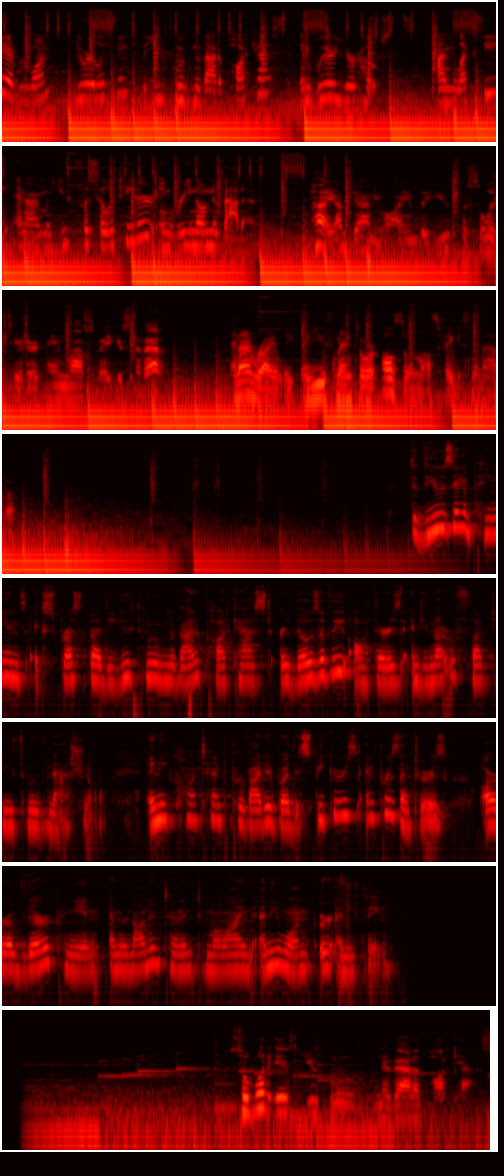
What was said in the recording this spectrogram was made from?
Hey everyone, you are listening to the Youth Move Nevada podcast, and we're your hosts. I'm Lexi, and I'm a youth facilitator in Reno, Nevada. Hi, I'm Daniel. I am the youth facilitator in Las Vegas, Nevada. And I'm Riley, a youth mentor also in Las Vegas, Nevada. The views and opinions expressed by the Youth Move Nevada podcast are those of the authors and do not reflect Youth Move National. Any content provided by the speakers and presenters are of their opinion and are not intended to malign anyone or anything. So, what is Youth Move Nevada podcast?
